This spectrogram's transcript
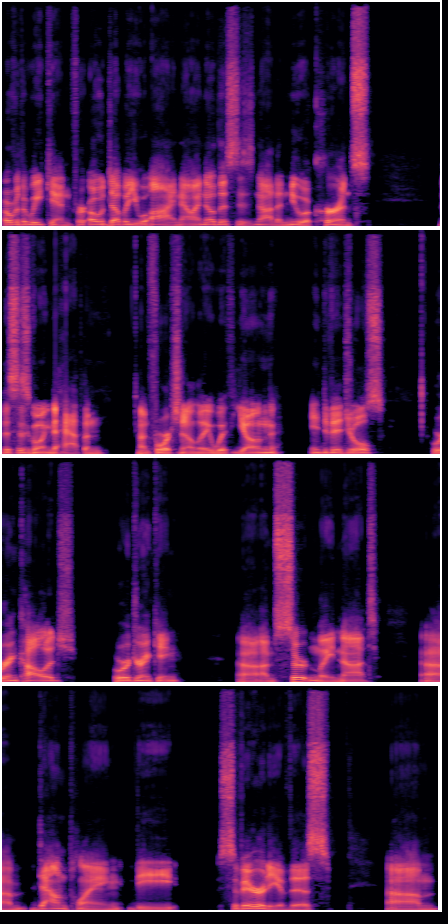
over the weekend for OWI. Now, I know this is not a new occurrence. This is going to happen, unfortunately, with young individuals who are in college, who are drinking. Uh, I'm certainly not um, downplaying the severity of this um,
